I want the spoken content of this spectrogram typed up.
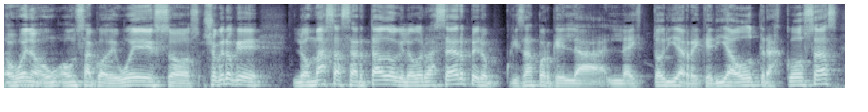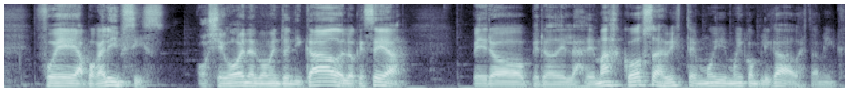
O bueno, un, o un saco de huesos. Yo creo que lo más acertado que logró hacer, pero quizás porque la, la historia requería otras cosas, fue Apocalipsis. O llegó en el momento indicado, lo que sea. Pero, pero de las demás cosas, viste, muy, muy complicado está Mick.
